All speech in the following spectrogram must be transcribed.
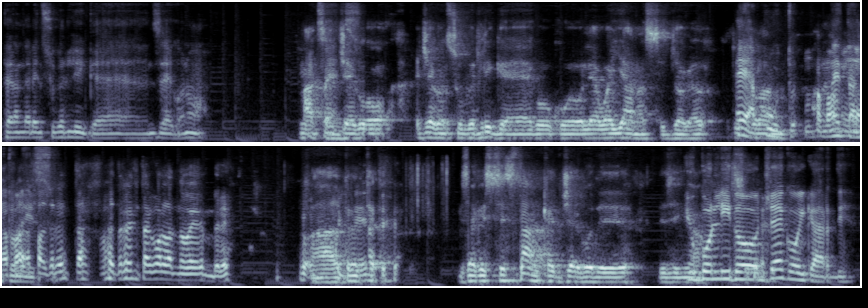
per andare in Super League, eh, Zego, no? Mazza. Dzeko Dzeko in Super League eh, con, con le Hawaianas si gioca Eh, l'anno. appunto, non Mamma mia, tanto fa, fa 30, fa 30 gol a novembre. Fa 30 mi sa che si stanca Dzeko di Più segnare bollito Sì. Dzeko o Icardi?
